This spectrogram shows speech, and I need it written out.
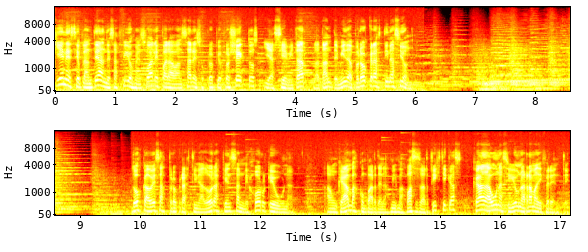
quienes se plantean desafíos mensuales para avanzar en sus propios proyectos y así evitar la tan temida procrastinación. Dos cabezas procrastinadoras piensan mejor que una. Aunque ambas comparten las mismas bases artísticas, cada una siguió una rama diferente.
